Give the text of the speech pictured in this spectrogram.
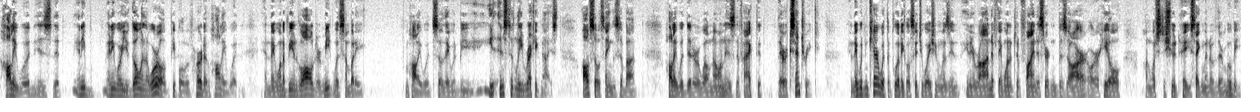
Hollywood is that any anywhere you go in the world, people have heard of Hollywood, and they want to be involved or meet with somebody from Hollywood, so they would be instantly recognized. Also, things about Hollywood that are well known is the fact that they're eccentric, and they wouldn't care what the political situation was in, in Iran if they wanted to find a certain bazaar or hill on which to shoot a segment of their movie.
